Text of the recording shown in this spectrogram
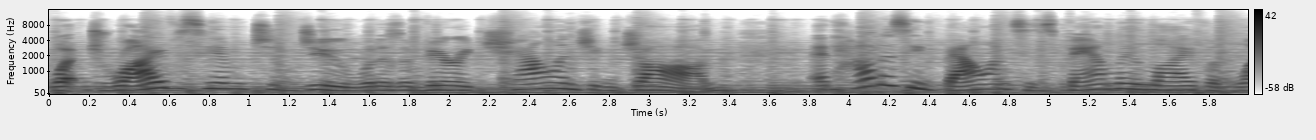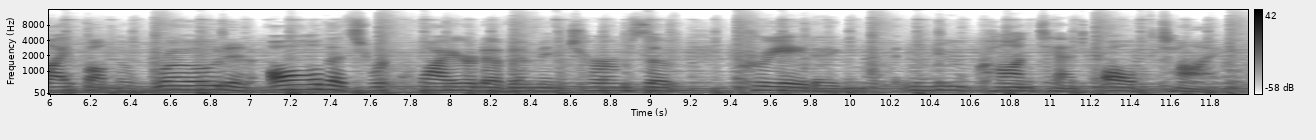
what drives him to do what is a very challenging job, and how does he balance his family life with life on the road and all that's required of him in terms of creating new content all the time.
